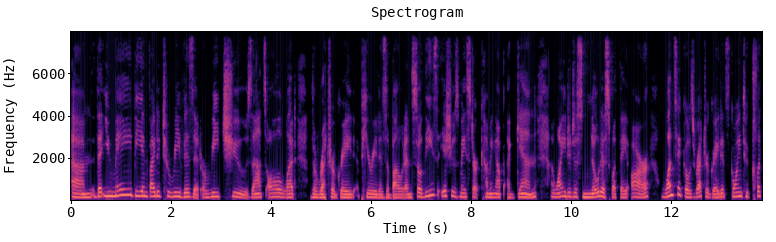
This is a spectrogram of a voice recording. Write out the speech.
um, that you may be invited to revisit or re-choose? That's all what the retrograde period is about. And so these issues may start coming up again. I want you to just notice what they are. Once it goes goes retrograde, it's going to click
